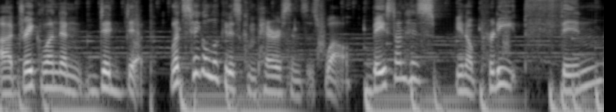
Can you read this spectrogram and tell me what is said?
uh, Drake London did dip. Let's take a look at his comparisons as well. Based on his, you know, pretty thin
